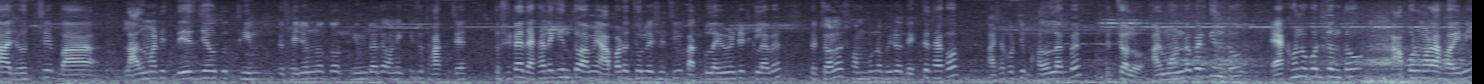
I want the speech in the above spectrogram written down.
কাজ হচ্ছে বা লাল মাটির দেশ যেহেতু থিম তো সেই জন্য তো থিমটাতে অনেক কিছু থাকছে। তো সেটা দেখাতে কিন্তু আমি আবারও চলে এসেছি বাতকুল্লা ইউনাইটেড ক্লাবে তো চলো সম্পূর্ণ ভিডিও দেখতে থাকো, আশা করছি ভালো লাগবে। তো চলো, আর মণ্ডপের কিন্তু এখনও পর্যন্ত কাপড় মারা হয়নি।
